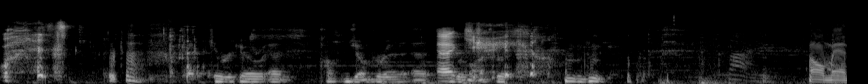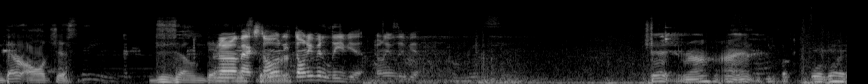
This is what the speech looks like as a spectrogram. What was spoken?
What? Kiriko at Pump Jumper at, at At Vermont. Oh man, they're all just zoned in. no, no, Max, don't don't even leave yet. Don't even leave yet. Shit, bro. Alright. Or what?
